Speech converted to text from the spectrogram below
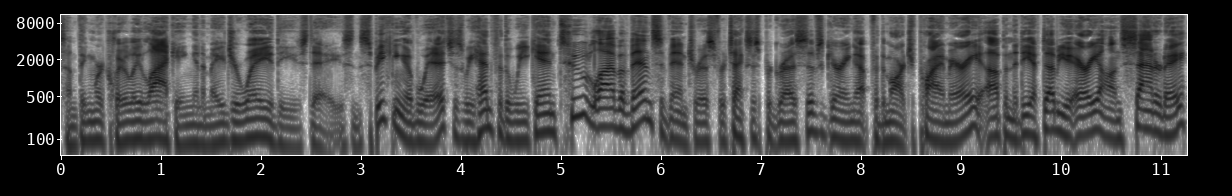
something we're clearly lacking in a major way these days. And speaking of which, as we head for the weekend, two live events of interest for Texas progressives gearing up for the March primary up in the DFW area on Saturday.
